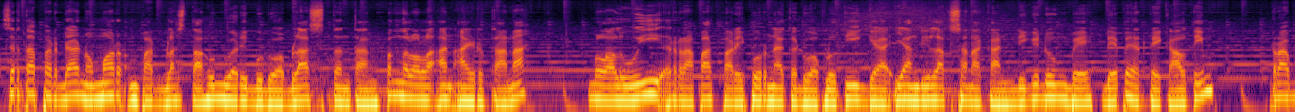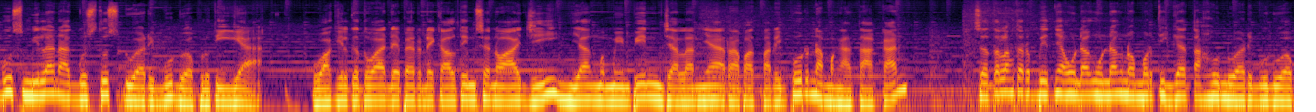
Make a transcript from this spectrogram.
serta Perda nomor 14 tahun 2012 tentang pengelolaan air tanah melalui rapat paripurna ke-23 yang dilaksanakan di Gedung B DPRD Kaltim Rabu 9 Agustus 2023. Wakil Ketua DPRD Kaltim Seno Aji yang memimpin jalannya rapat paripurna mengatakan setelah terbitnya Undang-Undang Nomor 3 Tahun 2020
